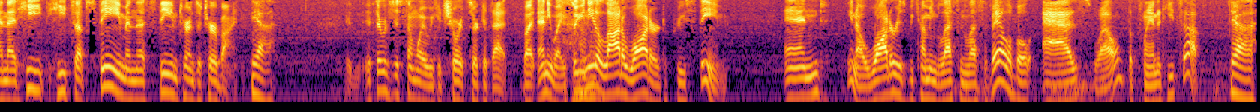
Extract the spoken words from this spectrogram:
and that heat heats up steam, and that steam turns a turbine. yeah. if there was just some way we could short circuit that. But anyway, so you need a lot of water to produce steam. And, you know, water is becoming less and less available as, well, the planet heats up. Yeah.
